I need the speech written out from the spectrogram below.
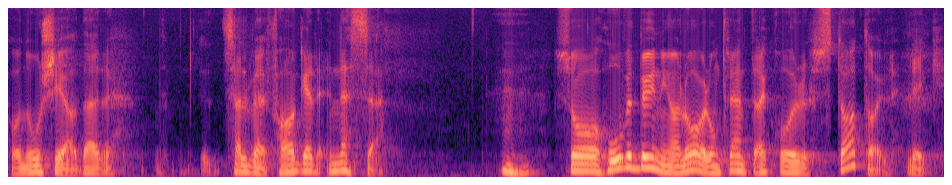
på nordsida, der selve Fagerneset. Mm. Så hovedbygninga lå vel omtrent der hvor Statoil ligger?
